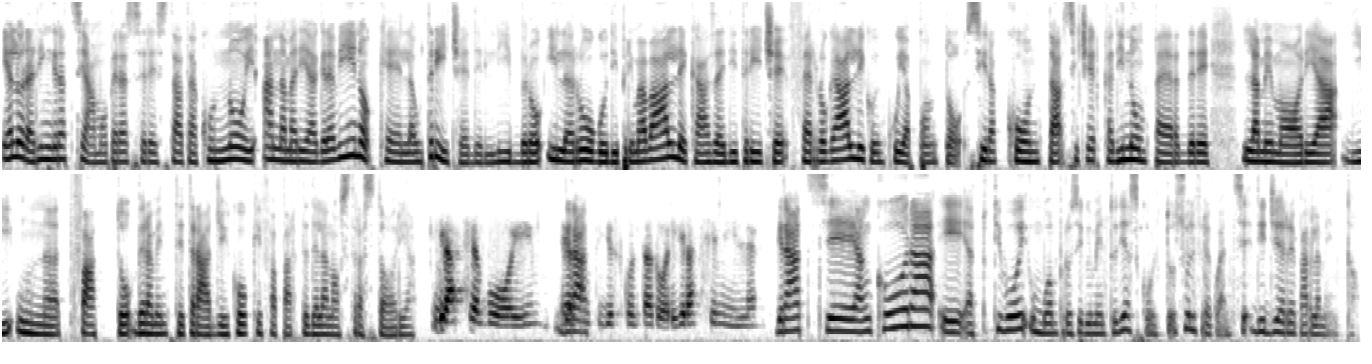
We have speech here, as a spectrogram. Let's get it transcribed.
E allora ringraziamo per essere stata con noi Anna Maria Gravino, che è l'autrice del libro Il rogo di Primavalle, casa editrice Ferro Gallico, in cui appunto si racconta, si cerca di non perdere la memoria di un fatto veramente tragico che fa parte della nostra storia. Grazie a voi Gra- e a tutti gli ascoltatori, grazie mille. Grazie ancora e a tutti voi un buon proseguimento di ascolto sulle frequenze di GR Parlamento.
